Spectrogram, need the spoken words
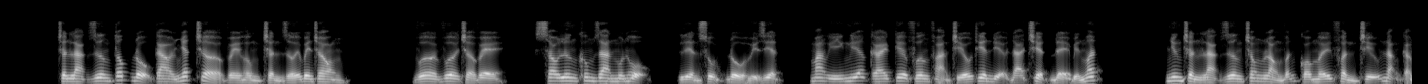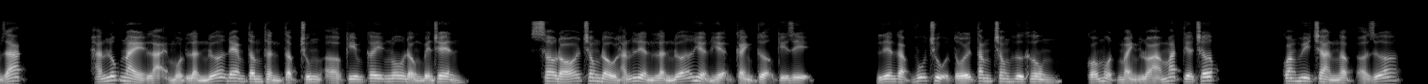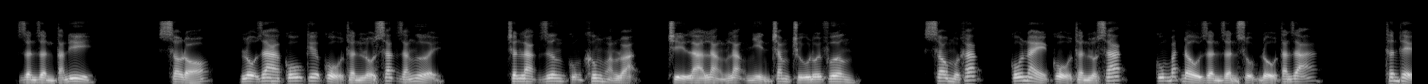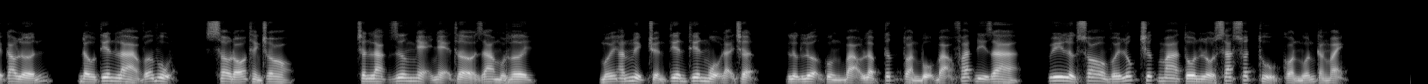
Trần Lạc Dương tốc độ cao nhất trở về hồng trần giới bên trong. Vừa vừa trở về, sau lưng không gian môn hộ, liền sụp đổ hủy diệt, mang ý nghĩa cái kia phương phản chiếu thiên địa đã triệt để biến mất. Nhưng Trần Lạc Dương trong lòng vẫn có mấy phần chịu nặng cảm giác. Hắn lúc này lại một lần nữa đem tâm thần tập trung ở kim cây ngô đồng bên trên. Sau đó trong đầu hắn liền lần nữa hiện hiện cảnh tượng kỳ dị. Liền gặp vũ trụ tối tăm trong hư không, có một mảnh lóa mắt tia chớp. Quang huy tràn ngập ở giữa, dần dần tán đi. Sau đó, lộ ra cỗ kia cổ thần lộ sắc dáng người. Trần Lạc Dương cũng không hoảng loạn, chỉ là lẳng lặng nhìn chăm chú đối phương. Sau một khắc, cỗ này cổ thần lột xác, cũng bắt đầu dần dần sụp đổ tan rã. Thân thể cao lớn, đầu tiên là vỡ vụn, sau đó thành cho. Trần Lạc Dương nhẹ nhẹ thở ra một hơi. Mới hắn nghịch chuyển tiên thiên mộ đại trận, lực lượng cùng bạo lập tức toàn bộ bạo phát đi ra, uy lực so với lúc trước ma tôn lột sát xuất thủ còn muốn càng mạnh.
